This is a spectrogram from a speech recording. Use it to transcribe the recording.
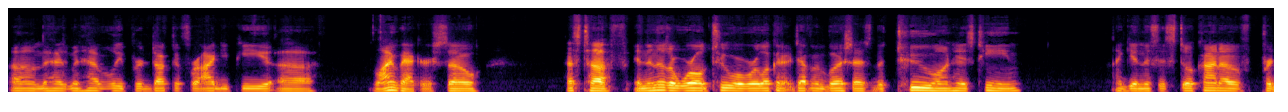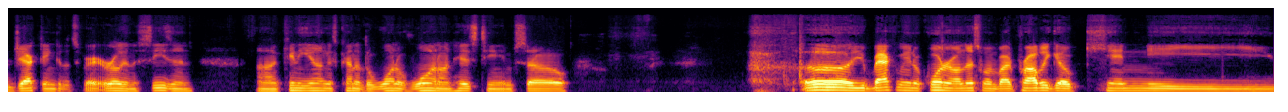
um, that has been heavily productive for IDP uh, linebackers. So that's tough. And then there's a world two where we're looking at Devin Bush as the two on his team. Again, this is still kind of projecting because it's very early in the season. Uh, Kenny Young is kind of the one of one on his team. So uh, you're backing me in a corner on this one, but I'd probably go Kenny.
